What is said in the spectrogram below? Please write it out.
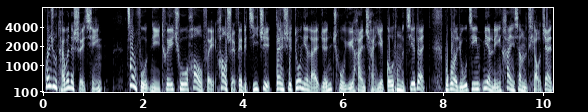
关注台湾的水情。政府拟推出耗费耗水费的机制，但是多年来仍处于和产业沟通的阶段。不过，如今面临旱象的挑战，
